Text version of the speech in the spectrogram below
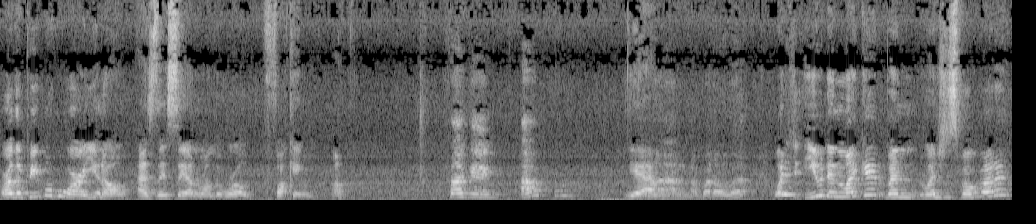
Or the people who are, you know, as they say around the world, fucking up. Fucking up. Yeah. I don't know about all that. What did you, you didn't like it when when she spoke about it?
